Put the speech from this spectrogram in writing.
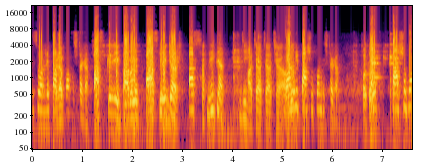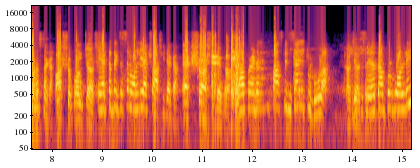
কিছু অনলি পাঁচশো পঞ্চাশ টাকা। পাঁচ কেজি পা- মানে পাঁচ কেজি, লিটার? পাঁচ লিটার। জি। আচ্ছা আচ্ছা আচ্ছা। অনলি পাঁচশো পঞ্চাশ টাকা। কত? পাঁচশো পঞ্চাশ টাকা। পাঁচশো পঞ্চাশ। এই একটা দেখতেছেন অনলি একশো আশি টাকা। একশো আশি টাকা। তারপর এটা যদি পাঁচ কেজি সাইজ একটু গোলা। আচ্ছা, আচ্ছা। এর দাম পড়বে অনলি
